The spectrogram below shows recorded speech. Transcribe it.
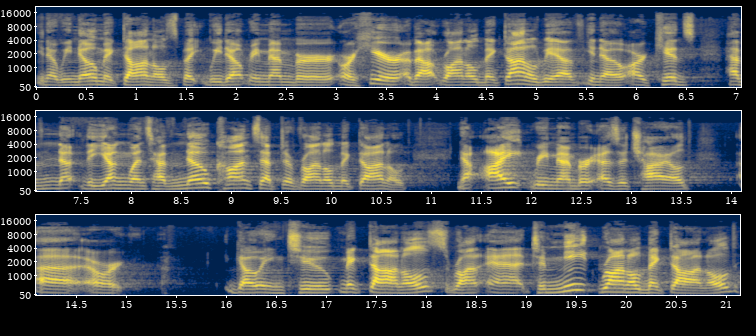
You know, we know McDonald's, but we don't remember or hear about Ronald McDonald. We have, you know, our kids have no, the young ones have no concept of Ronald McDonald. Now, I remember as a child, uh, or going to McDonald's uh, to meet Ronald McDonald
